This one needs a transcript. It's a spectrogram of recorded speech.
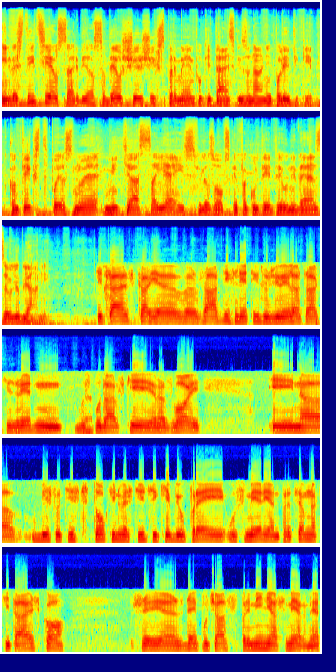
Investicije v Srbijo so del širših sprememb v kitajski zunanji politiki. Kontekst pojasnjuje Mitja Saje iz Filozofske fakultete Univerze v Ljubljani. Kitajska je v zadnjih letih doživela tak izreden gospodarski razvoj in uh, v bistvu tisti tok investicij, ki je bil prej usmerjen predvsem na Kitajsko, se je zdaj počasi spreminja smer. Ne?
